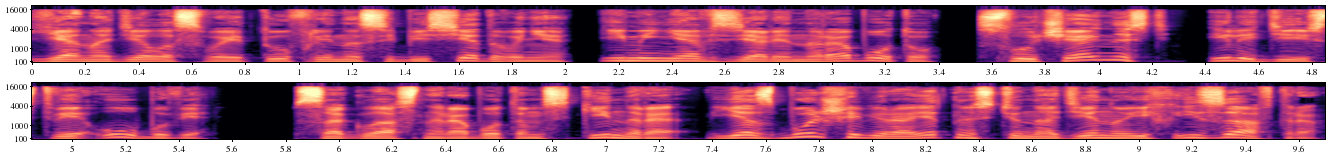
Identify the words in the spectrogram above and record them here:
Я надела свои туфли на собеседование, и меня взяли на работу. Случайность или действие обуви? Согласно работам Скиннера, я с большей вероятностью надену их и завтра,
